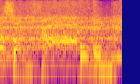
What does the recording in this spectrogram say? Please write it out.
That's some.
